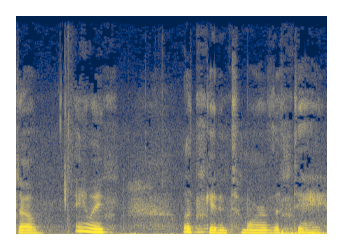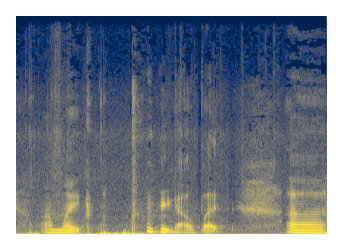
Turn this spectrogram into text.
So anyways let's get into more of this day. I'm like right now but uh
